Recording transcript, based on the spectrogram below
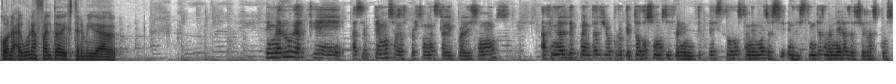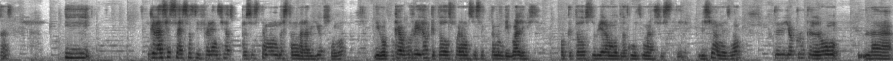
con alguna falta de extremidad? En primer lugar, que aceptemos a las personas tal y cuales somos. A final de cuentas, yo creo que todos somos diferentes, todos tenemos en distintas maneras de hacer las cosas. Y gracias a esas diferencias, pues este mundo es tan maravilloso, ¿no? Digo, qué aburrido que todos fuéramos exactamente iguales, o que todos tuviéramos las mismas este, visiones, ¿no? Este, yo creo que lo, la,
